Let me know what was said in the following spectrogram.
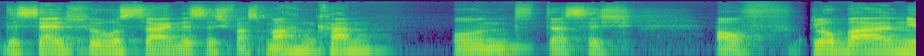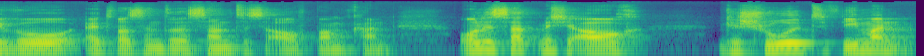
das Selbstbewusstsein, dass ich was machen kann und dass ich auf globalem Niveau etwas Interessantes aufbauen kann. Und es hat mich auch geschult, wie man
